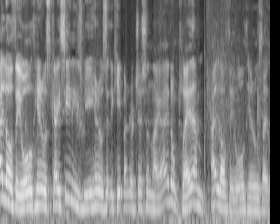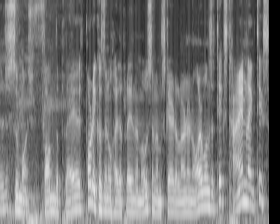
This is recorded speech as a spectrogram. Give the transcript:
I love the old heroes. Guys, see these new heroes that they keep introducing? Like, I don't play them. I love the old heroes. Like, they're just so much fun to play. It's probably because I know how to play them the most and I'm scared of learning other ones. It takes time. Like, it takes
